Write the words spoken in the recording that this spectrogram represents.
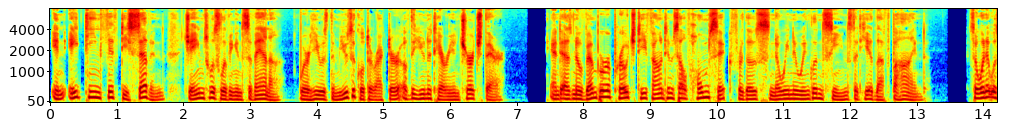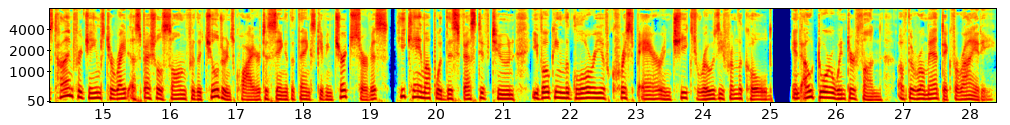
In 1857, James was living in Savannah, where he was the musical director of the Unitarian Church there. And as November approached, he found himself homesick for those snowy New England scenes that he had left behind. So when it was time for James to write a special song for the children's choir to sing at the Thanksgiving church service, he came up with this festive tune evoking the glory of crisp air and cheeks rosy from the cold, and outdoor winter fun of the romantic variety.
